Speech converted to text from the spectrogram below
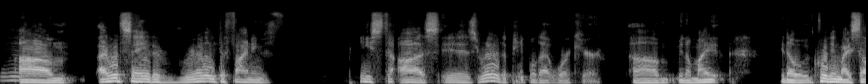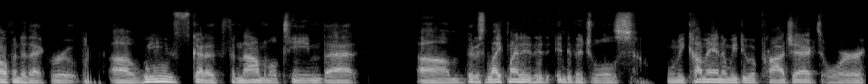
mm-hmm. um, i would say the really defining piece to us is really the people that work here. Um, you know my you know including myself into that group uh, we've got a phenomenal team that um, there's like-minded individuals. When we come in and we do a project or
